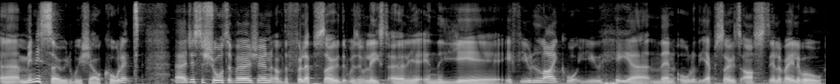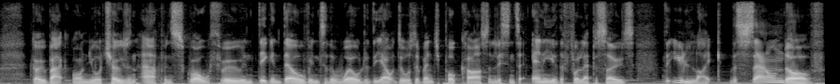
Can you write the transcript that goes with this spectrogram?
uh, minisode, we shall call it. Uh, just a shorter version of the full episode that was released earlier in the year. If you like what you hear, then all of the episodes are still available. Go back on your chosen app and scroll through and dig and delve into the world of the Outdoors Adventure podcast and listen to any of the full episodes that you like the sound of.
